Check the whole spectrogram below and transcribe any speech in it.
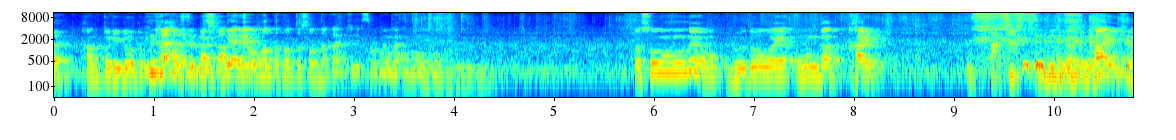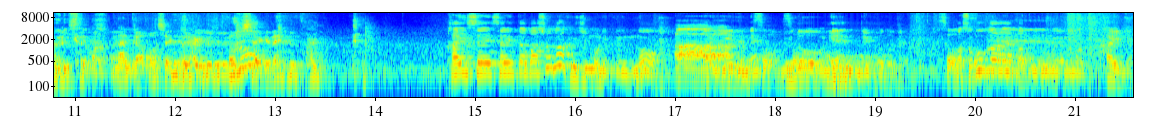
カントリーロード歌ってなんかあったいやでよも本当本当そんな感じそんな感じでそのねお武道園音楽会。会。なんか申し訳ない。申し訳ない。開催された場所が藤森君のあ家でね武道園ということで。そう。まあ、そこからやっぱ武道園の会だよね。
